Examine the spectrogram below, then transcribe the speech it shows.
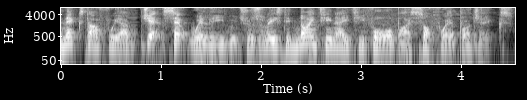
And next up we have Jet Set Willy, which was released in 1984 by Software Projects.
